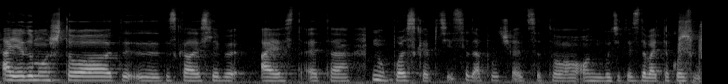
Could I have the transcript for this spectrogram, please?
А я думала, что ты, ты сказала, если бы аист это, ну, польская птица, да, получается, то он будет издавать такой звук.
